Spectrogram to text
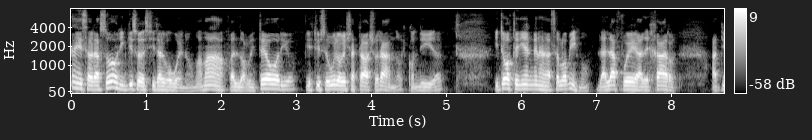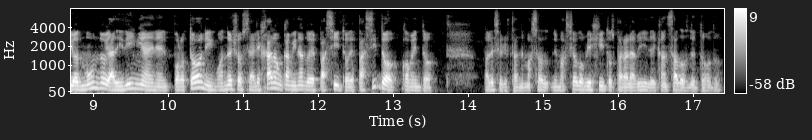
Nadie se abrazó ni quiso decir algo bueno. Mamá fue al dormitorio y estoy seguro que ella estaba llorando, escondida. Y todos tenían ganas de hacer lo mismo. Lala fue a dejar a tío Edmundo y a Didiña en el portón y cuando ellos se alejaron caminando despacito, despacito, comentó. Parece que están demasiado, demasiado viejitos para la vida y cansados de todo.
